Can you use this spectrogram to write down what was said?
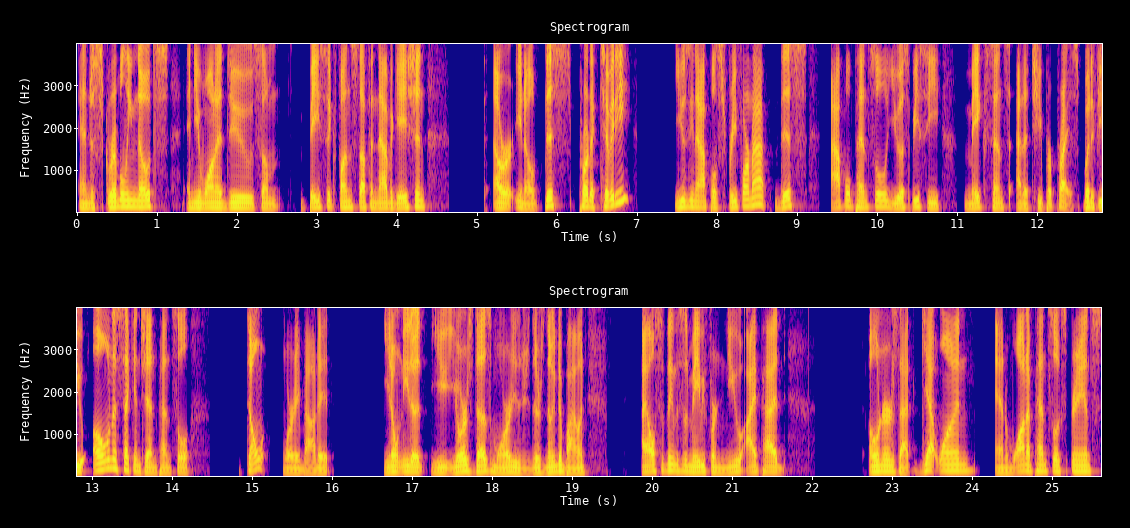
and just scribbling notes and you want to do some basic fun stuff in navigation or you know this productivity using Apple's freeform app, this Apple Pencil USB-C makes sense at a cheaper price. But if you own a second gen pencil, don't worry about it. You don't need a you, yours does more. There's no need to buy one. I also think this is maybe for new iPad owners that get one and want a pencil experience.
